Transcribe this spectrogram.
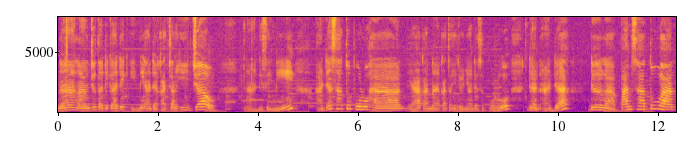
Nah lanjut adik-adik. Ini ada kacang hijau. Nah di sini ada satu puluhan ya karena kacang hijaunya ada 10 dan ada 8 satuan.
